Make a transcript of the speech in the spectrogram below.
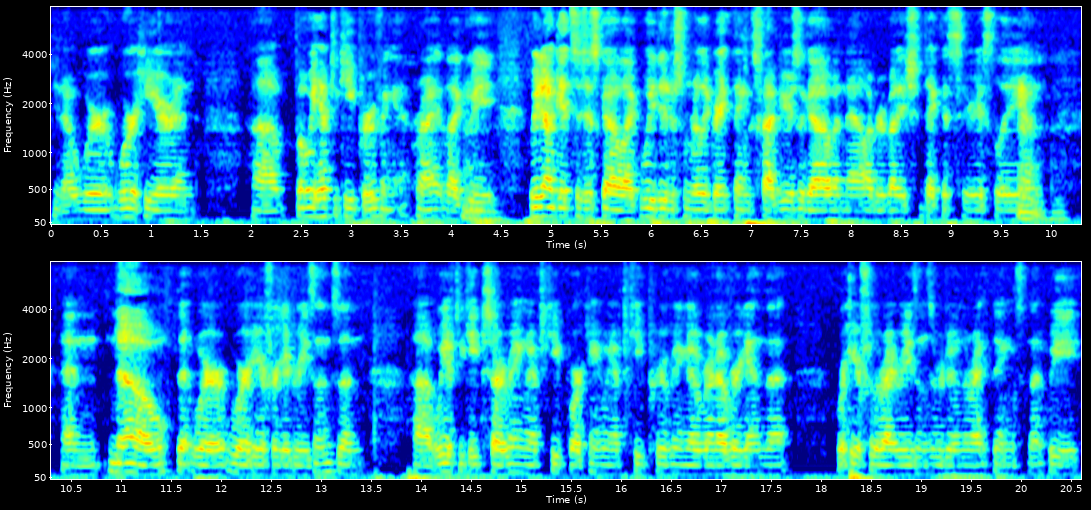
you know, we're, we're here and, uh, but we have to keep proving it, right? Like we, Mhm. we don't get to just go like we did some really great things five years ago, and now everybody should take us seriously and Mhm. and know that we're we're here for good reasons, and uh, we have to keep serving, we have to keep working, we have to keep proving over and over again that we're here for the right reasons, we're doing the right things, that we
